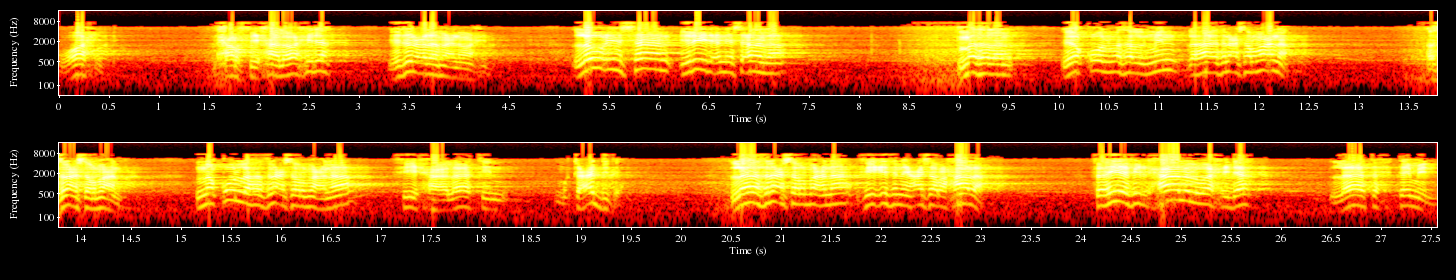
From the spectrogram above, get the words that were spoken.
واحد. الحرف في حالة واحدة يدل على معنى واحد. لو إنسان يريد أن يسألنا مثلا يقول مثلا من لها 12 معنى. 12 معنى. نقول لها 12 معنى في حالات متعددة. لها 12 معنى في 12 حالة. فهي في الحالة الواحدة لا تحتمل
